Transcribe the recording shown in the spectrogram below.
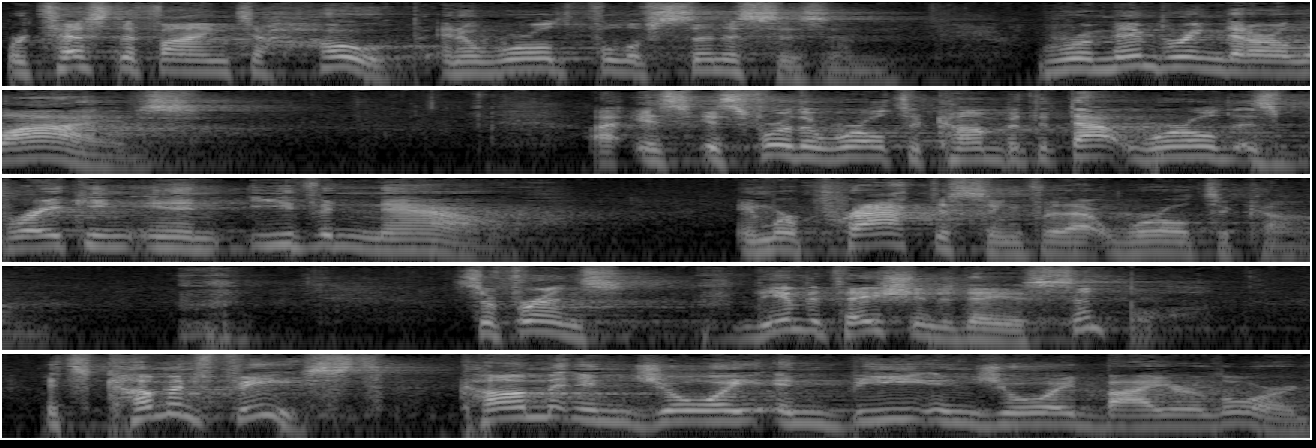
We're testifying to hope in a world full of cynicism. We're remembering that our lives uh, is, is for the world to come, but that that world is breaking in even now. And we're practicing for that world to come. So, friends, the invitation today is simple it's come and feast. Come and enjoy and be enjoyed by your Lord.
